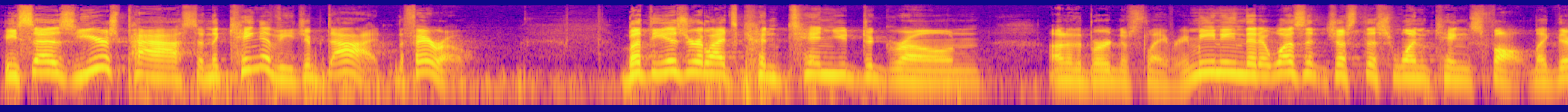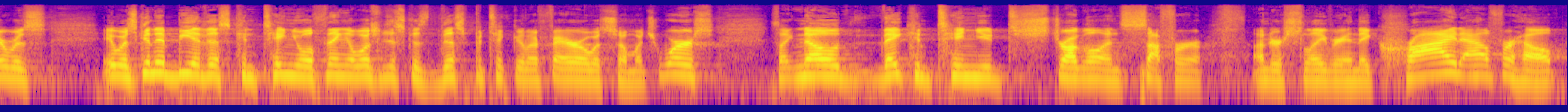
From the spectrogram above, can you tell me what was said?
He says, Years passed, and the king of Egypt died, the Pharaoh. But the Israelites continued to groan under the burden of slavery, meaning that it wasn't just this one king's fault. Like there was, it was going to be this continual thing. It wasn't just because this particular Pharaoh was so much worse. It's like, no, they continued to struggle and suffer under slavery, and they cried out for help,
